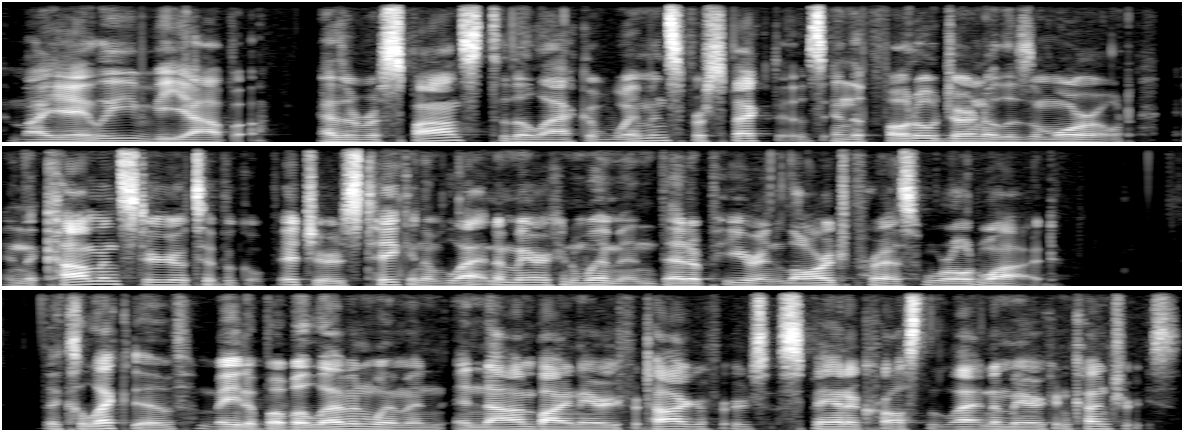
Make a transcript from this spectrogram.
and Mayeli Villalba as a response to the lack of women's perspectives in the photojournalism world and the common stereotypical pictures taken of Latin American women that appear in large press worldwide. The collective, made up of 11 women and non binary photographers, span across the Latin American countries.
